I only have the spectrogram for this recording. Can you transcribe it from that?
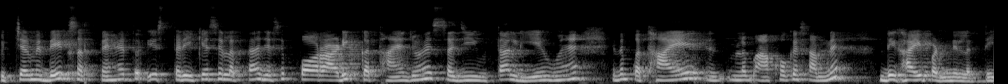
पिक्चर में देख सकते हैं तो इस तरीके से लगता है जैसे पौराणिक कथाएँ जो है सजीवता लिए हुए हैं। एकदम कथाएँ मतलब आँखों के सामने दिखाई पड़ने लगती।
